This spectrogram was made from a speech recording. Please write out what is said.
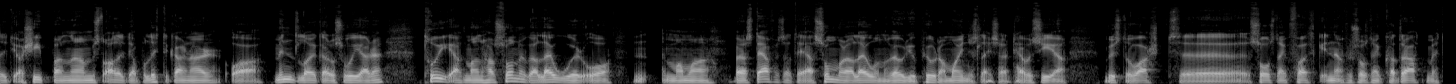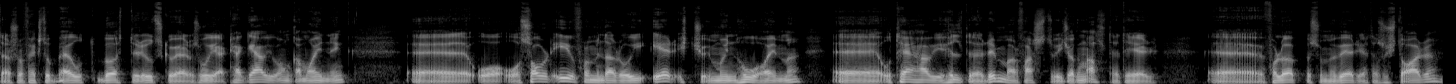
de av kipene, miste de av politikerne og myndeløyker og så videre tøy at man har sånne lauer og man må bare stedfeste til at sommer av lauer var jo pura møgnesleiser til å si at hvis det vart uh, så snakk folk innanfor så snakk kvadratmeter, så fikk du bøter utskriver og så gjør. Det gav jo unga mening. Eh, og, og så var det från for min der, og er ikke i min hoheime, eh, og det har vi helt rymmer fast, vi gjør alt dette her eh, forløpet som er veri etter så stare,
